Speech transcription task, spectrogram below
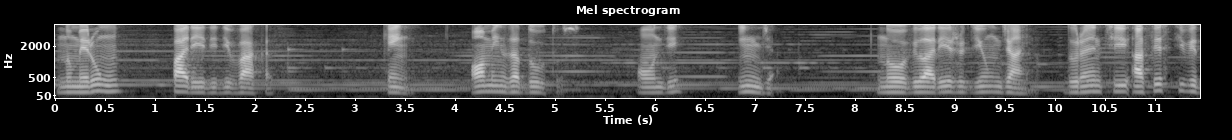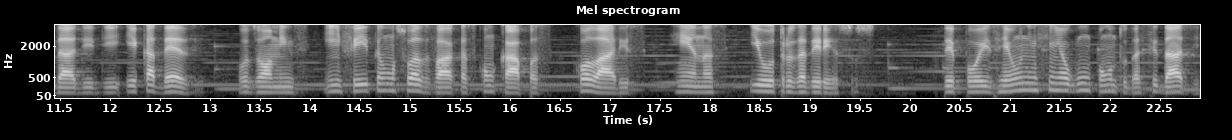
Número 1 Parede de vacas. Quem? Homens adultos. Onde? Índia. No vilarejo de Undjain, durante a festividade de Ekadesi, os homens enfeitam suas vacas com capas, colares, renas e outros adereços. Depois reúnem-se em algum ponto da cidade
